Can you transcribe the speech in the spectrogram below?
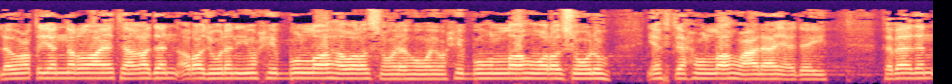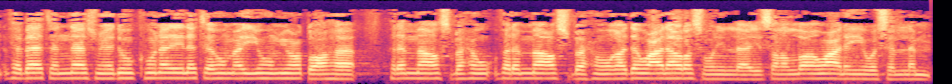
لأعطين الراية غدا رجلا يحب الله ورسوله ويحبه الله ورسوله يفتح الله على يديه. فبات, الناس يدوكون ليلتهم أيهم يعطاها. فلما أصبحوا, فلما أصبحوا غدوا على رسول الله صلى الله عليه وسلم.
